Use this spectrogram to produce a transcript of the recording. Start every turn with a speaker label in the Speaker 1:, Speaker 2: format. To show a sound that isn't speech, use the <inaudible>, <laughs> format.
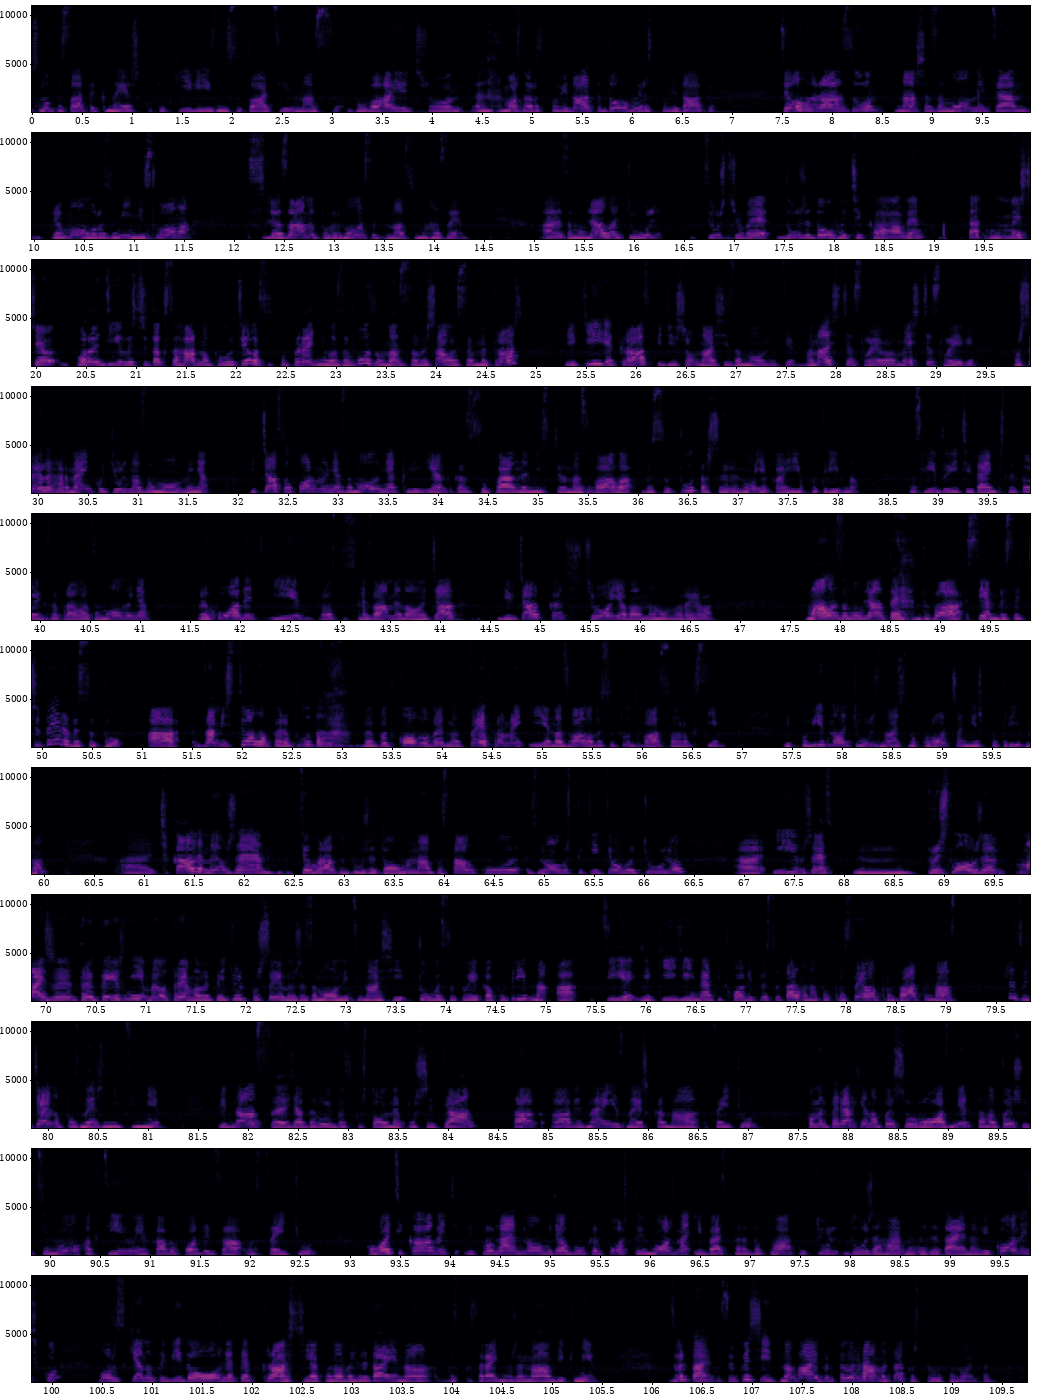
Speaker 1: почну писати книжку. Такі різні ситуації в нас бувають, що е, можна розповідати довго і розповідати. Цього разу наша замовниця в прямому розумінні слова сльозами повернулася до нас в магазин. Е, Замовляла тюль, цю, що ви дуже довго чекали. Так, ми ще пораділи, що так все гарно вийшло. З попереднього завозу у нас залишався метраж, який якраз підійшов нашій замовниці. Вона щаслива, ми щасливі. Пошили гарненько тюль на замовлення. Під час оформлення замовлення клієнтка з упевненістю назвала висоту та ширину, яка їй потрібна. На слідуючий день після того, як забрала замовлення, приходить і просто сльозами на очах. Дівчатка, що я вам наговорила? Мала замовляти <laughs> 2,74 висоту, а замість цього переплутала <laughs> випадково видно цифрами і назвала висоту 2,47. Відповідно, тюль значно коротша, ніж потрібно. Е, Чекали ми вже цього разу дуже довго на поставку знову ж таки цього тюлю. Е, І вже пройшло вже майже три тижні. Ми отримали цей тюль, пошили вже замовниці наші ту висоту, яка потрібна. А ці, які їй не підходить висота, вона попросила продати нас вже звичайно по зниженій ціні. Від нас е, я дарую безкоштовне пошиття, так а від неї знижка на цей тюль. В коментарях я напишу розмір та напишу ціну акційну, яка виходить за ось цей тюль. Кого цікавить, відправляємо нову яву Укрпоштою, можна і без передоплати. Тюль дуже гарно виглядає на віконечку. Можу скинути відеоогляд як краще, як воно виглядає на безпосередньо вже на вікні. Звертайтеся, пишіть на Viber, Telegram, а також телефонуйте.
